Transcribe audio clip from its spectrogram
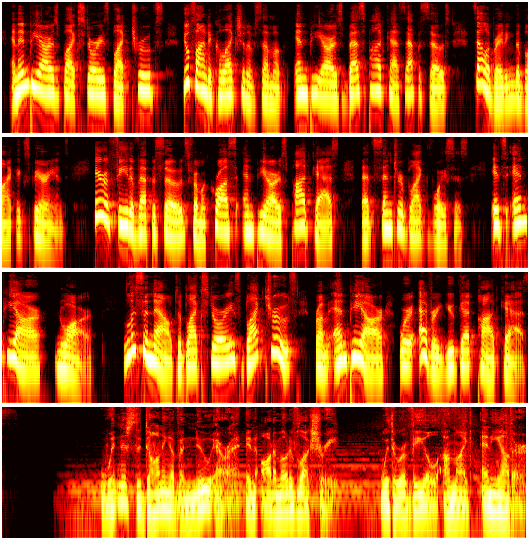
In NPR's Black Stories, Black Truths, you'll find a collection of some of NPR's best podcast episodes celebrating the Black experience. Hear a feed of episodes from across NPR's podcasts that center Black voices. It's NPR Noir. Listen now to Black Stories, Black Truths from NPR wherever you get podcasts. Witness the dawning of a new era in automotive luxury with a reveal unlike any other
